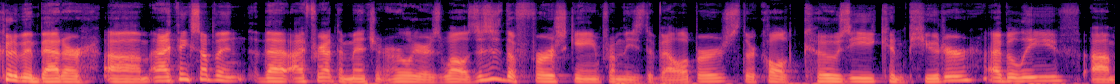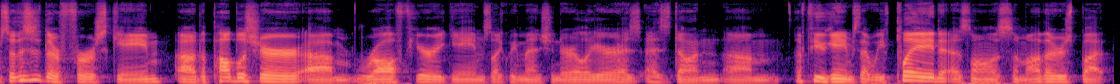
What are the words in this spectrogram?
could have been better. Um, and I think something that I forgot to mention earlier as well is this is the first game from these developers. They're called Cozy Computer, I believe. Um, so this is their first game. Uh, the publisher, um, Raw Fury Games, like we mentioned earlier, has has done um, a few games that we've played, as long as some others. But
